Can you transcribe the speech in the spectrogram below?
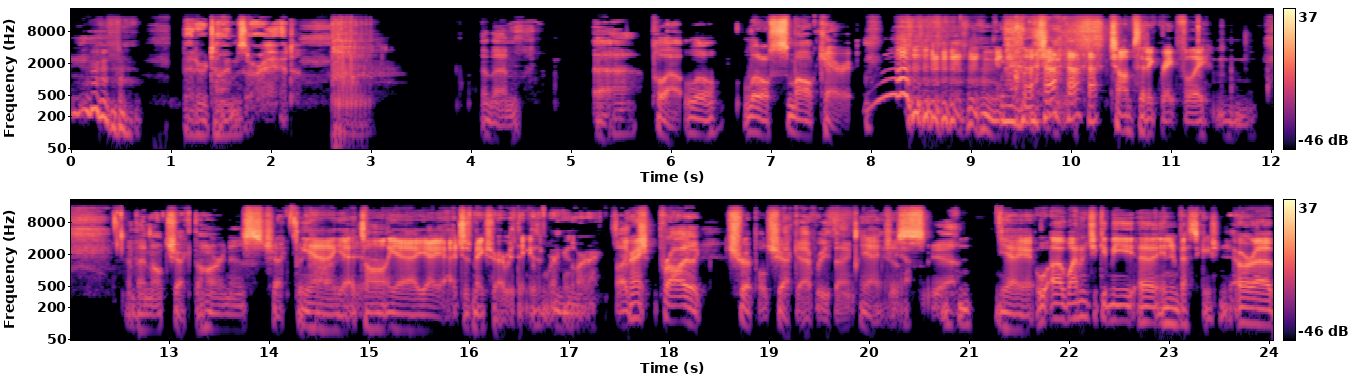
Better times are ahead." And then uh, pull out a little little small carrot, she chomps at it gratefully Mm. and then I'll check the harness, check the yeah cart, yeah it's all yeah yeah yeah just make sure everything is in working order like Great. probably like triple check everything. Yeah, yeah, just yeah. Yeah, yeah. Well, uh, why don't you give me uh, an investigation or uh,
